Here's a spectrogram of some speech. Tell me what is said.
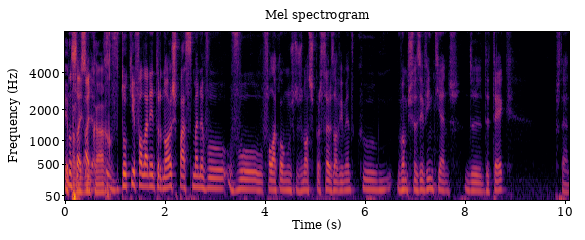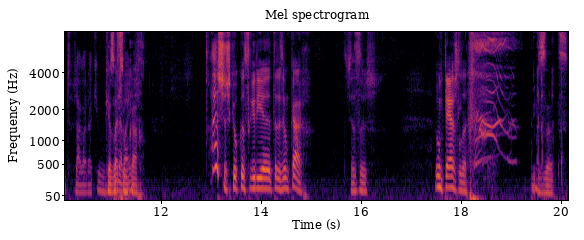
não sei, olha, estou aqui a falar entre nós. Para a semana vou, vou falar com alguns dos nossos parceiros, obviamente, que vamos fazer 20 anos de, de tech. Portanto, já agora aqui uns Queres parabéns. um carro? Achas que eu conseguiria trazer um carro? Jesus. Um Tesla. Exato.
